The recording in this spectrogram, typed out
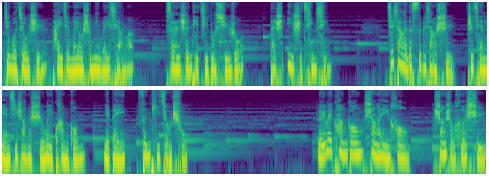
经过救治，他已经没有生命危险了。虽然身体极度虚弱，但是意识清醒。接下来的四个小时，之前联系上的十位矿工也被分批救出。有一位矿工上来以后，双手合十，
